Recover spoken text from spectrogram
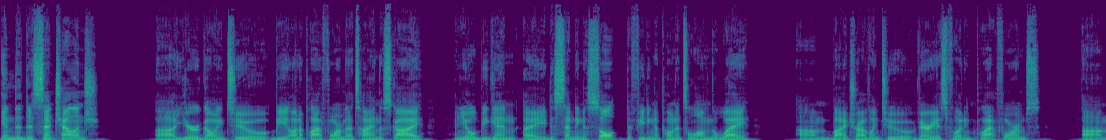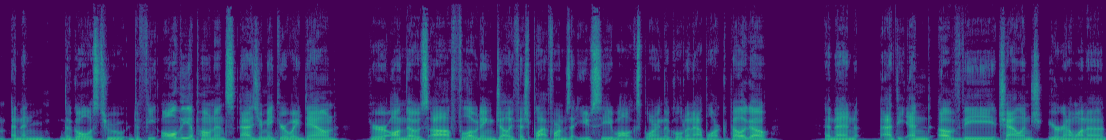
In the Descent Challenge, uh, you're going to be on a platform that's high in the sky, and you'll begin a descending assault, defeating opponents along the way um, by traveling to various floating platforms. Um, and then the goal is to defeat all the opponents as you make your way down. You're on those uh, floating jellyfish platforms that you see while exploring the Golden Apple Archipelago. And then at the end of the challenge, you're going to want to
